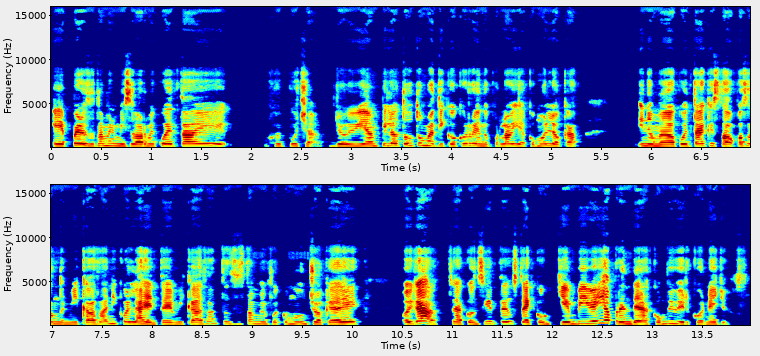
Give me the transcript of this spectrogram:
Eh, pero eso también me hizo darme cuenta de, pucha, yo vivía en piloto automático corriendo por la vida como loca y no me daba cuenta de qué estaba pasando en mi casa ni con la gente de mi casa, entonces también fue como un choque de, oiga, sea consciente de usted con quién vive y aprender a convivir con ellos.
